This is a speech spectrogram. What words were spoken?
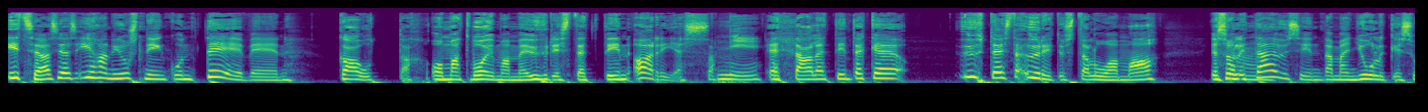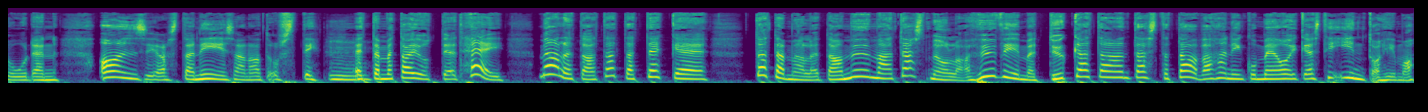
itse asiassa ihan just niin kuin TVn kautta omat voimamme yhdistettiin arjessa. Niin. Että alettiin tekemään yhteistä yritystä luomaan – ja se oli mm. täysin tämän julkisuuden ansiosta niin sanotusti, mm. että me tajuttiin, että hei, me aletaan tätä tekee, tätä me aletaan myymään, tästä me ollaan hyvin, me tykätään tästä. Tämä on vähän niin kuin me oikeasti intohimo,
